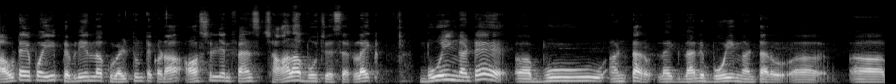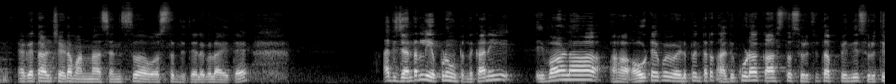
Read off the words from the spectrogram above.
అవుట్ అయిపోయి పెవిలియన్లోకి వెళ్తుంటే కూడా ఆస్ట్రేలియన్ ఫ్యాన్స్ చాలా బూ చేశారు. లైక్ బూయింగ్ అంటే బూ అంటారు. లైక్ దాన్ని బూయింగ్ అంటారు. ఆ, ఎగతాళి చేయడం అన్న సెన్స్ వస్తుంది తెలుగులో అయితే. అది జనరల్లీ ఎప్పుడు ఉంటుంది. కానీ ఇవాళ అవుట్ అయిపోయి వెళ్ళిపోయిన తర్వాత అది కూడా కాస్త శృతి తప్పింది శృతి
